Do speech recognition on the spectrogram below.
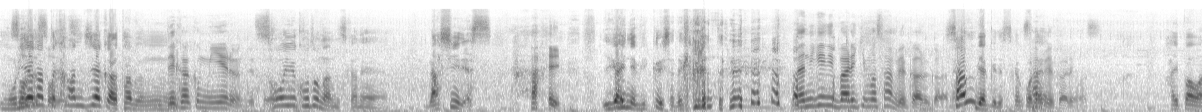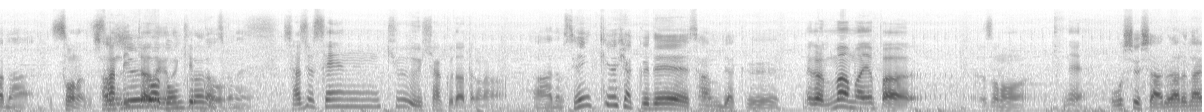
う盛り上がった感じやから多はい、分でかく見えるんですよ。そういうことなんですかね。らしいです。はい。意外にびっくりした。でかかったね。何気に馬力も300あるからね。300ですかこれ？300あります。ハイパワーな。そうなんです。車3リッターだ重はどんくらいなんですかね？車重1900だったかな。あーでも1900で300だからまあまあやっぱそのね。欧州車あるあるな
